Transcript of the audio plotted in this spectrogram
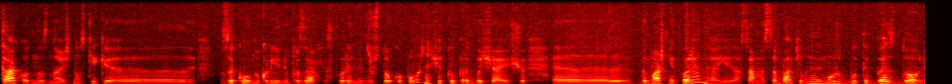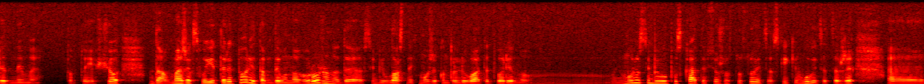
Так, однозначно, оскільки е, закон України про захист тварин від жорстокого поводження чітко передбачає, що е, домашні тварини, а саме собаки, вони не можуть бути бездоглядними. Тобто, якщо да, в межах своєї території, там де вона огорожена, де собі власник може контролювати тварину, він може собі випускати все, що стосується, оскільки вулиця це вже е,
